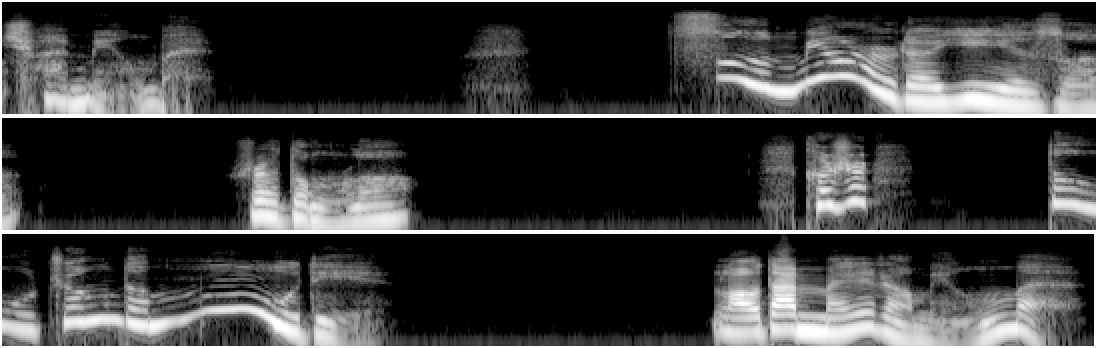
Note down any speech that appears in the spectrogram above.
全明白。字面的意思是懂了，可是斗争的目的，老旦没整明白。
